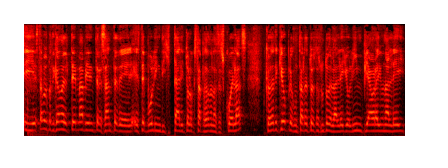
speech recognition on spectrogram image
y estamos platicando del tema bien interesante de este bullying digital y todo lo que está pasando en las escuelas. Que ahora te quiero preguntar de todo este asunto de la ley Olimpia. Ahora hay una ley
